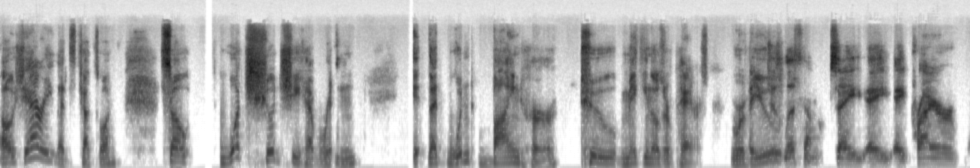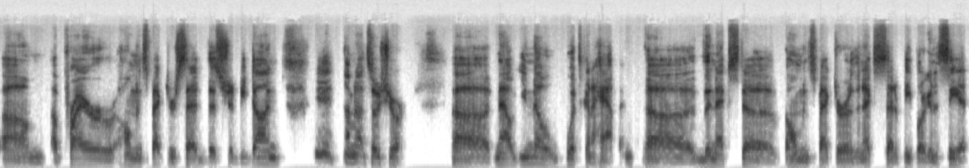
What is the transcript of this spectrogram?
Oh, Sherry, that's Chuck's one. So what should she have written it, that wouldn't bind her to making those repairs? Review. Just list them. Say a, a prior um, a prior home inspector said this should be done. Eh, I'm not so sure. Uh, now you know what's going to happen. Uh, the next uh, home inspector or the next set of people are going to see it,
